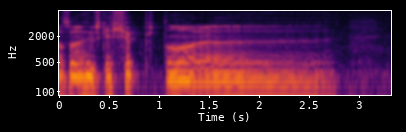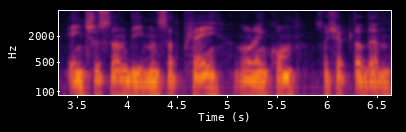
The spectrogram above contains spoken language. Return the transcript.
altså Jeg husker jeg kjøpte noen derre Angels and Demons at Play når den kom. Så kjøpte jeg den.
